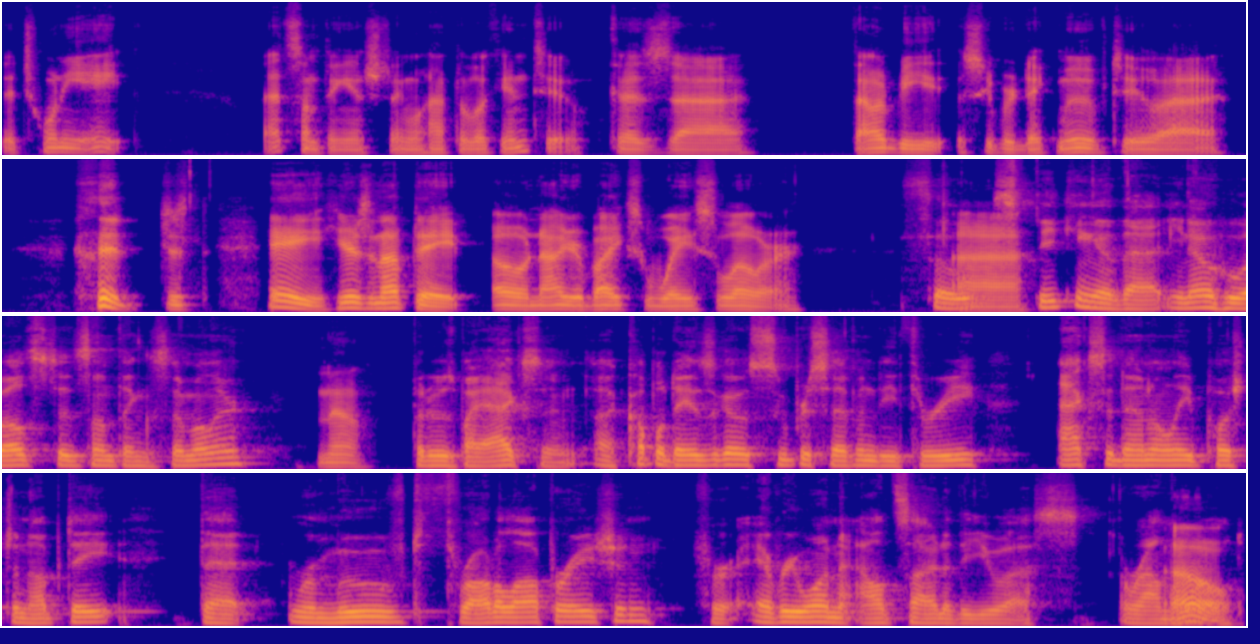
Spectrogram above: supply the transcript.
the 28th. That's something interesting we'll have to look into because uh, that would be a super dick move to uh, just, hey, here's an update. Oh, now your bike's way slower. So Uh, speaking of that, you know who else did something similar? No. But it was by accident. A couple days ago, Super 73 accidentally pushed an update that removed throttle operation for everyone outside of the US around the Oh. world.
